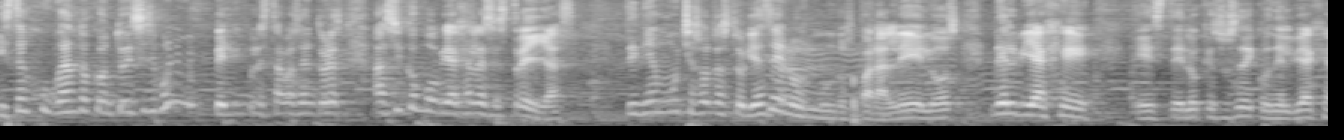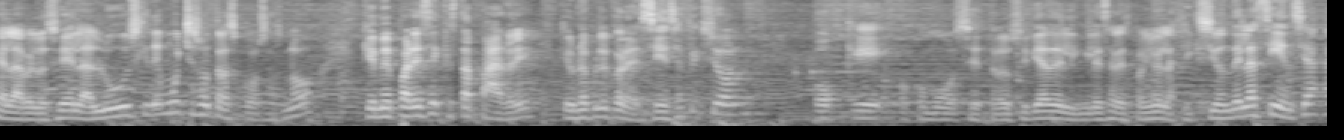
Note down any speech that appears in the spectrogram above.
Y están jugando con todo. Y dices, bueno, mi película está basada en teorías. Así como Viaje a las Estrellas, tenía muchas otras teorías de los mundos paralelos, del viaje, este, lo que sucede con el viaje a la velocidad de la luz y de muchas otras cosas, ¿no? Que me parece que está padre, que una película de ciencia ficción o que, o como se traduciría del inglés al español, la ficción de la ciencia,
